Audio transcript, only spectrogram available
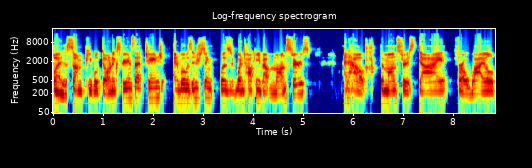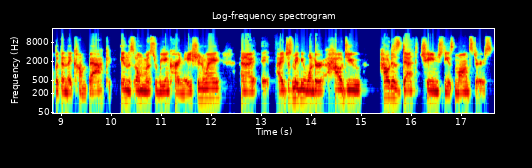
but mm-hmm. some people don't experience that change and what was interesting was when talking about monsters and how the monsters die for a while but then they come back in this almost reincarnation way and i i just made me wonder how do you, how does death change these monsters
